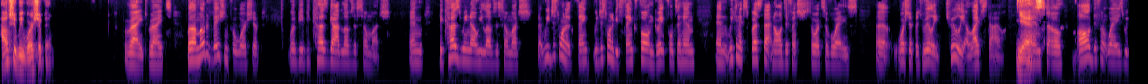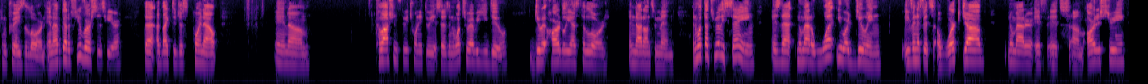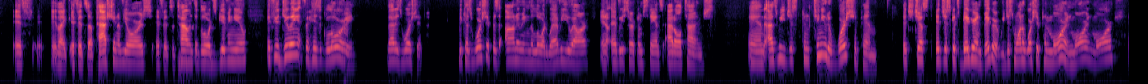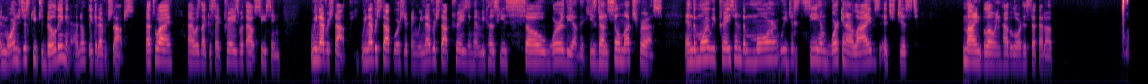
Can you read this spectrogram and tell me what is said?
How should we worship Him? Right, right. Well, our motivation for worship would be because God loves us so much. And because we know He loves us so much that we just want to thank, we just want to be thankful and grateful to Him. And we can express that in all different sorts of ways. Uh, worship is really, truly a lifestyle. Yes. And so all different ways we can praise the Lord. And I've got a few verses here that I'd like to just point out. In um, Colossians 3:23 it says, "And whatsoever ye do, do it heartily as to the Lord, and not unto men, And what that's really saying is that no matter what you are doing, even if it's a work job, no matter if it's um, artistry, if like if it's a passion of yours, if it's a talent that the Lord's giving you, if you're doing it for His glory, that is worship, because worship is honoring the Lord wherever you are in every circumstance at all times. And as we just continue to worship Him, it's just it just gets bigger and bigger. We just want to worship Him more and more and more and more, and it just keeps building. And I don't think it ever stops. That's why I always like to say, praise without ceasing. We never stop. We never stop worshiping. We never stop praising Him because He's so worthy of it. He's done so much for us. And the more we praise Him, the more we just see Him work in our lives. It's just mind blowing how the Lord has set that up.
